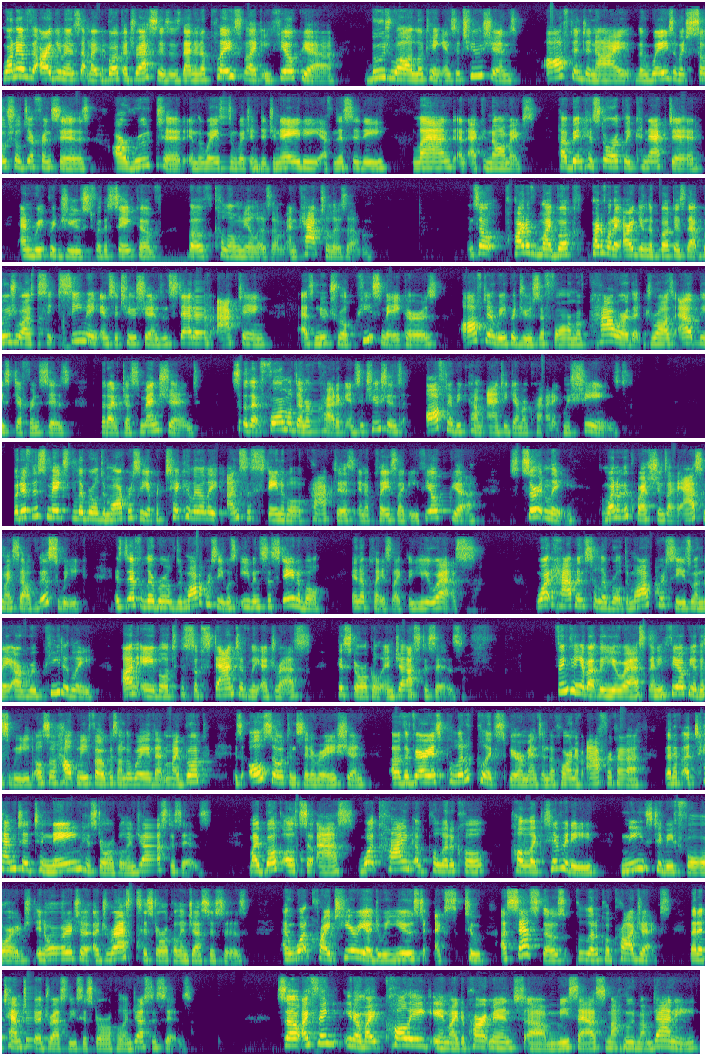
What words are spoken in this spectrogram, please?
One of the arguments that my book addresses is that in a place like Ethiopia, bourgeois looking institutions often deny the ways in which social differences are rooted in the ways in which indigeneity, ethnicity, land, and economics have been historically connected and reproduced for the sake of both colonialism and capitalism. And so, part of my book, part of what I argue in the book is that bourgeois seeming institutions, instead of acting as neutral peacemakers, often reproduce a form of power that draws out these differences that I've just mentioned, so that formal democratic institutions often become anti democratic machines. But if this makes liberal democracy a particularly unsustainable practice in a place like Ethiopia, certainly one of the questions I asked myself this week is if liberal democracy was even sustainable in a place like the US what happens to liberal democracies when they are repeatedly unable to substantively address historical injustices. Thinking about the US and Ethiopia this week also helped me focus on the way that my book is also a consideration of the various political experiments in the Horn of Africa that have attempted to name historical injustices. My book also asks what kind of political collectivity needs to be forged in order to address historical injustices? And what criteria do we use to, ex- to assess those political projects that attempt to address these historical injustices? So I think, you know, my colleague in my department, um, Misas Mahmood Mamdani,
